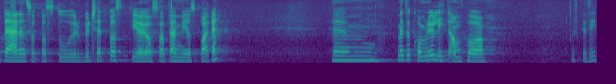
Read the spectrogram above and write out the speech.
at det er en såpass stor budsjettpost, gjør jo også at det er mye å spare. Um, men så kommer det jo litt an på si,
